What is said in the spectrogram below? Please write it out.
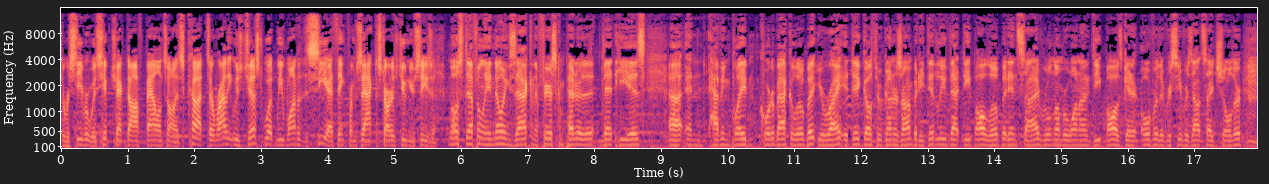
the receiver was hip checked off balance on his cut. Uh, Riley was just what we wanted to see, I think, from Zach to start his junior season. Most definitely, knowing Zach and the fierce competitor that, that he is, uh, and having played quarterback a little bit, you're right. It did go through Gunnar's arm, but he did leave that deep ball a little bit inside. Rule number one on a deep ball is get it over the receiver's outside shoulder, mm.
